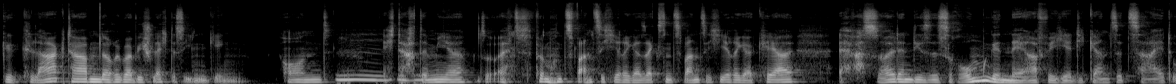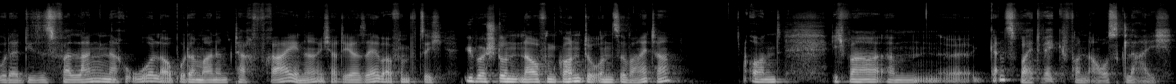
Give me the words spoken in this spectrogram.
geklagt haben darüber, wie schlecht es ihnen ging. Und mhm. ich dachte mir, so als 25-jähriger, 26-jähriger Kerl, äh, was soll denn dieses Rumgenerve hier die ganze Zeit oder dieses Verlangen nach Urlaub oder mal einem Tag frei? Ne? Ich hatte ja selber 50 Überstunden auf dem Konto und so weiter. Und ich war ähm, äh, ganz weit weg von Ausgleich.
